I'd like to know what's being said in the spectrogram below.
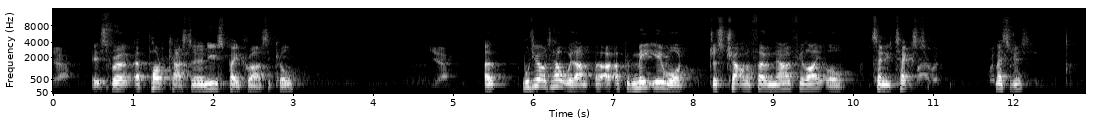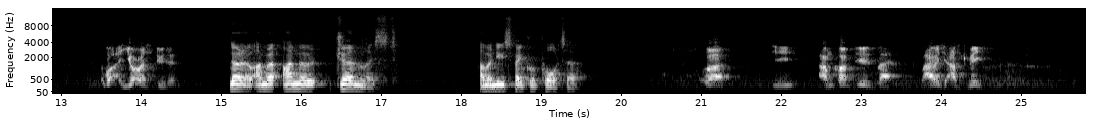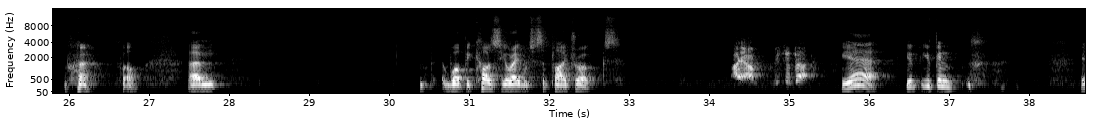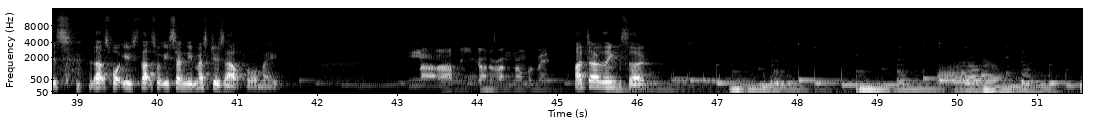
Yeah. It's for a, a podcast and a newspaper article. Yeah. Uh, would you be able to help with that? I, I could meet you or just chat on the phone now if you like, or send you text what, messages. What? You're a student. No, no, I'm a, I'm a journalist. I'm a newspaper reporter. Well, you, I'm confused. Like, why would you ask me? well, um, well, because you're able to supply drugs. I am. Who said that? Yeah, you've you've been. it's that's what you that's what you send your messages out for, mate. No, no. I think you got the wrong number, mate. I don't think so.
